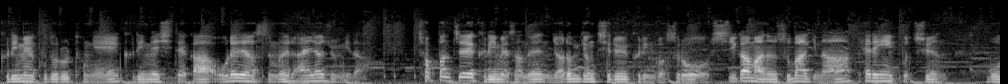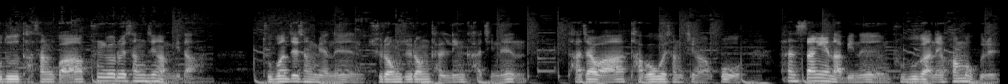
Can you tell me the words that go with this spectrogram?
그림의 구도를 통해 그림의 시대가 오래되었음을 알려줍니다. 첫 번째 그림에서는 여름 경치를 그린 것으로 씨가 많은 수박이나 페랭이 꽃은 모두 다상과 풍요를 상징합니다. 두 번째 장면은 주렁주렁 달린 가지는 다자와 다복을 상징하고 한 쌍의 나비는 부부간의 화목을,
